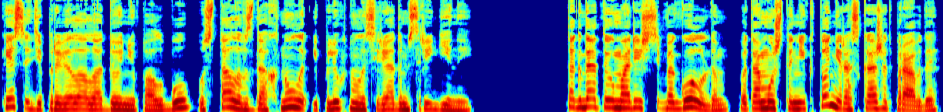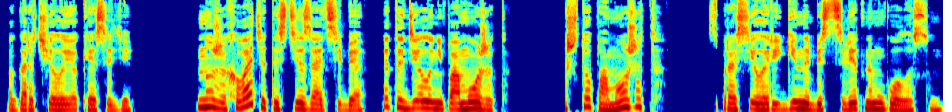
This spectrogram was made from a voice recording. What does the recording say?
Кэссиди провела ладонью по лбу, устало вздохнула и плюхнулась рядом с Региной. «Тогда ты уморишь себя голодом, потому что никто не расскажет правды», — огорчила ее Кэссиди. Ну же, хватит истязать себя, это дело не поможет. Что поможет? Спросила Регина бесцветным голосом.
